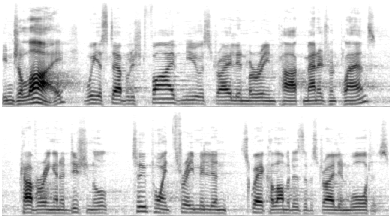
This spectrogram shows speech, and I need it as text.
In July, we established five new Australian marine park management plans covering an additional 2.3 million square kilometres of Australian waters.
